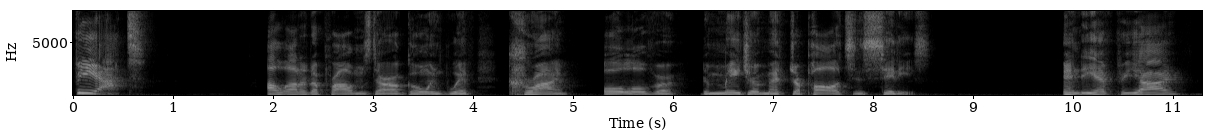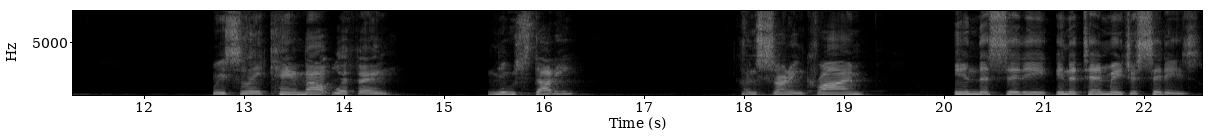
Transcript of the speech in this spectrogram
fiat. A lot of the problems that are going with crime all over the major metropolitan cities. And the FBI recently came out with a new study concerning crime in the city, in the 10 major cities.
